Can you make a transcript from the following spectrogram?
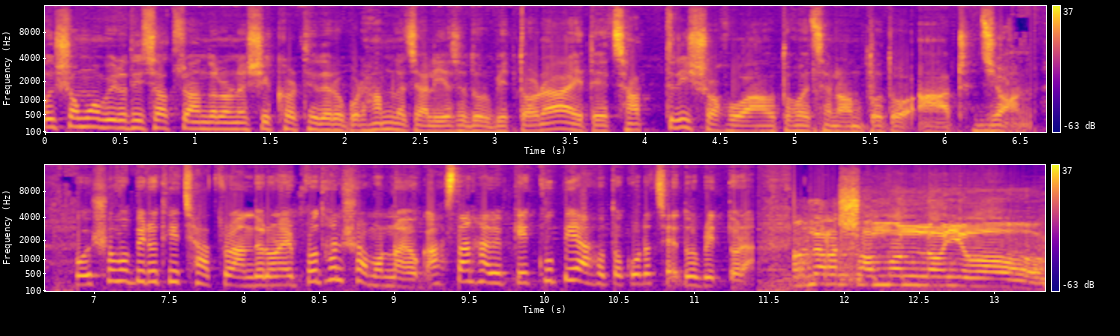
বৈষম্য বিরোধী ছাত্র আন্দোলনের শিক্ষার্থীদের উপর হামলা চালিয়েছে দুর্বৃত্তরা। এতে ছাত্রী সহ আহত হয়েছেন অন্তত আট জন। বৈষম্য বিরোধী ছাত্র আন্দোলনের প্রধান সমন্বয়ক আহসান হাবিবকে কুপিয়ে আহত করেছে দুর্বৃত্তরা। আপনারা সমন্বয়ক।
